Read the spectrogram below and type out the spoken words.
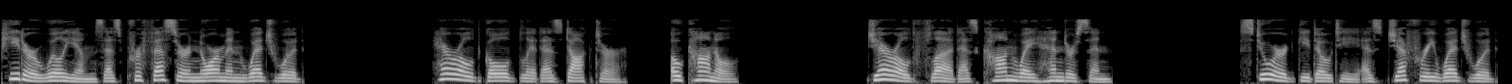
Peter Williams as Professor Norman Wedgwood Harold Goldblatt as Dr. O'Connell Gerald Flood as Conway Henderson Stuart Guidotti as Jeffrey Wedgwood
